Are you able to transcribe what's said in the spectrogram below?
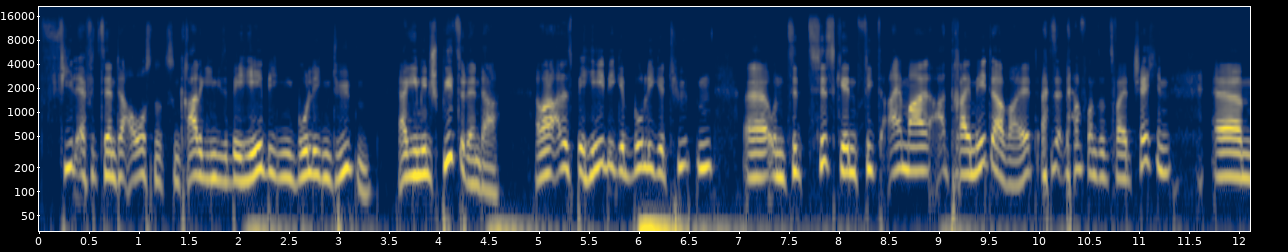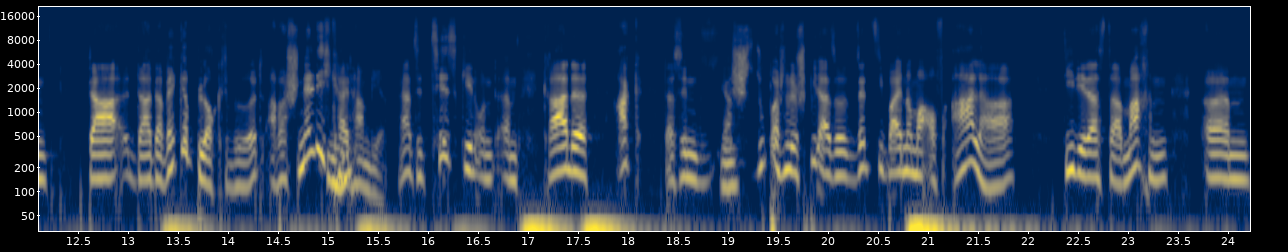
viel effizienter ausnutzen, gerade gegen diese behäbigen, bulligen Typen. Ja, gegen wen spielst du denn da? Da waren alles behäbige, bullige Typen äh, und Ziskin fliegt einmal drei Meter weit, also davon so zwei Tschechen, ähm, da, da, da weggeblockt wird. Aber Schnelligkeit haben wir. Ja, Ziskin und ähm, gerade Ack, das sind Ja. super schnelle Spieler. Also setz die beiden nochmal auf Ala, die dir das da machen. Ähm,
